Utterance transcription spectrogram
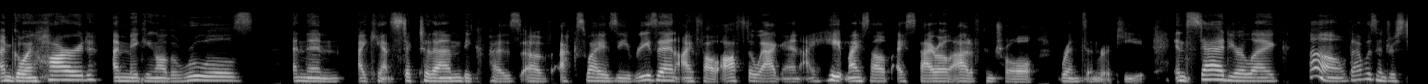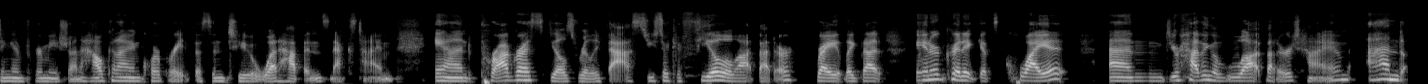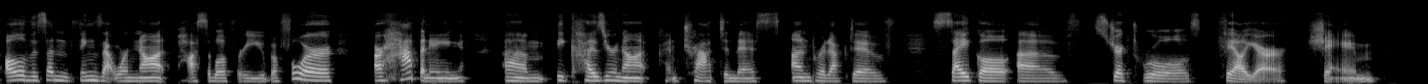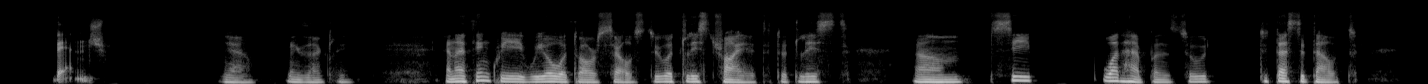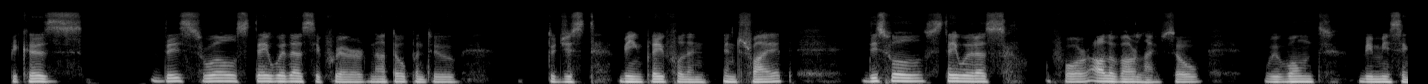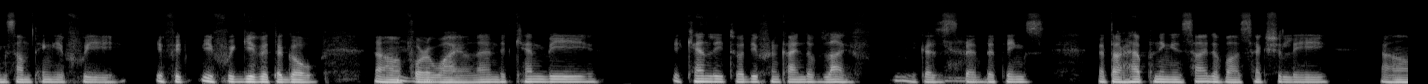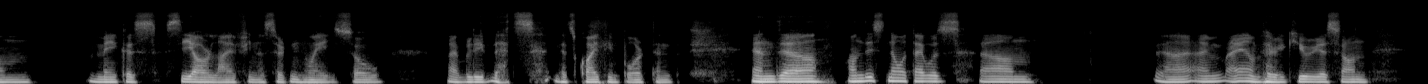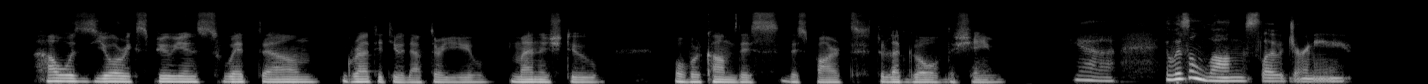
I'm going hard, I'm making all the rules, and then I can't stick to them because of X, Y, Z reason. I fall off the wagon. I hate myself. I spiral out of control, rinse and repeat. Instead, you're like, oh, that was interesting information. How can I incorporate this into what happens next time? And progress feels really fast. You start to feel a lot better, right? Like that inner critic gets quiet and you're having a lot better time. And all of a sudden, things that were not possible for you before are happening um, because you're not kind of trapped in this unproductive cycle of strict rules, failure, shame, binge. Yeah, exactly. And I think we we owe it to ourselves to at least try it, to at least um, see what happens, to to test it out, because this will stay with us if we're not open to to just being playful and and try it this will stay with us for all of our lives so we won't be missing something if we if it if we give it a go uh, mm-hmm. for a mm-hmm. while and it can be it can lead to a different kind of life because yeah. the, the things that are happening inside of us actually um, make us see our life in a certain way so I believe that's that's quite important. And uh, on this note, I was um, uh, I'm I am very curious on how was your experience with um, gratitude after you managed to overcome this this part to let go of the shame. Yeah, it was a long, slow journey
